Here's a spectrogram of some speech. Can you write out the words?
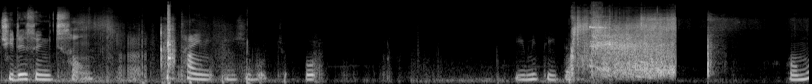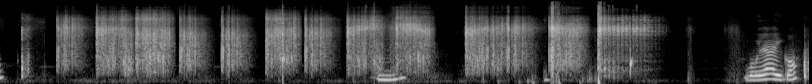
지뢰 생성 타임 25초 어? 이 밑에 있다 어머? 음? 뭐야 이거? 이거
